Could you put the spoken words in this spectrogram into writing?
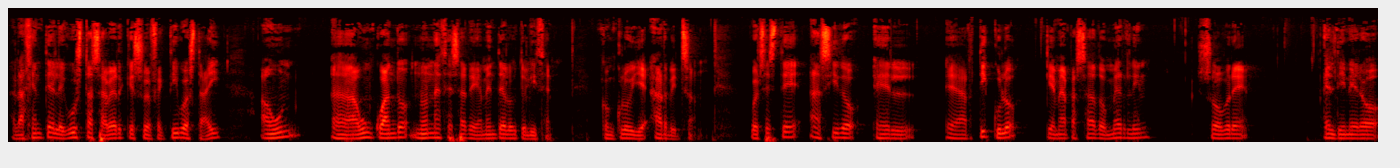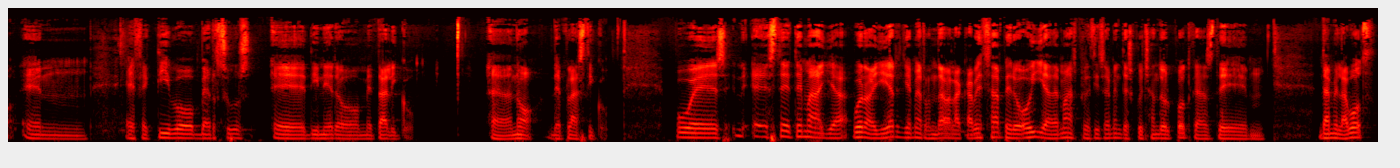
A la gente le gusta saber que su efectivo está ahí, aun aun cuando no necesariamente lo utilicen, concluye Arvidsson. Pues este ha sido el, artículo que me ha pasado Merlin sobre el dinero en efectivo versus eh, dinero metálico. Eh, no, de plástico. Pues este tema ya, bueno, ayer ya me rondaba la cabeza, pero hoy además, precisamente escuchando el podcast de mm, Dame la voz,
